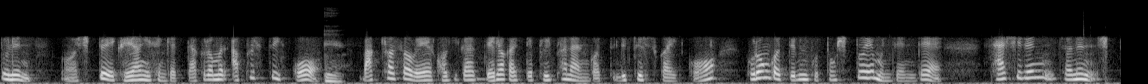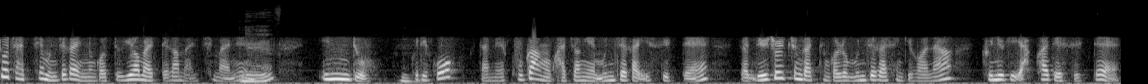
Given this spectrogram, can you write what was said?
또는 어, 식도에 궤양이 생겼다. 그러면 아플 수도 있고 예. 막혀서 왜 거기가 내려갈 때 불편한 것들 느낄 수가 있고 그런 것들은 보통 식도의 문제인데 사실은 저는 식도 자체 문제가 있는 것도 위험할 때가 많지만은 네. 인두 음. 그리고 그다음에 구강 과정에 문제가 있을 때 그러니까 뇌졸중 같은 걸로 문제가 생기거나 근육이 약화됐을 때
